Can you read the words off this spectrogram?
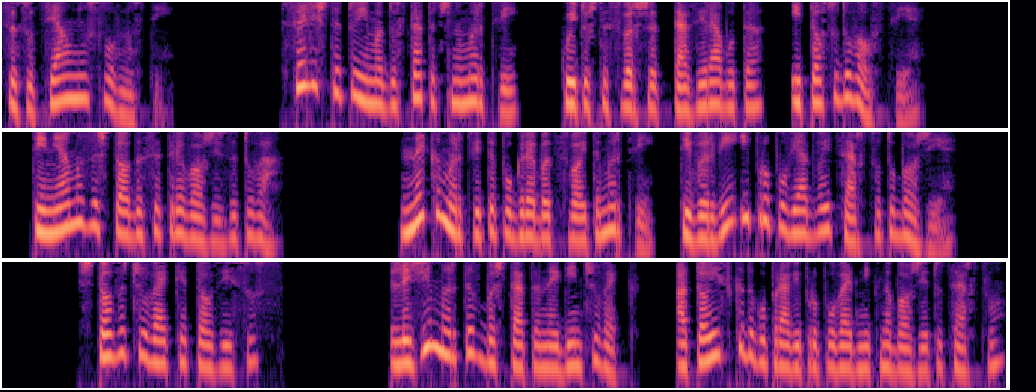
с социални условности. В селището има достатъчно мъртви, които ще свършат тази работа, и то с удоволствие. Ти няма защо да се тревожиш за това. Нека мъртвите погребат своите мъртви, ти върви и проповядвай Царството Божие. Що за човек е този Исус? Лежи мъртъв бащата на един човек, а той иска да го прави проповедник на Божието царство?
